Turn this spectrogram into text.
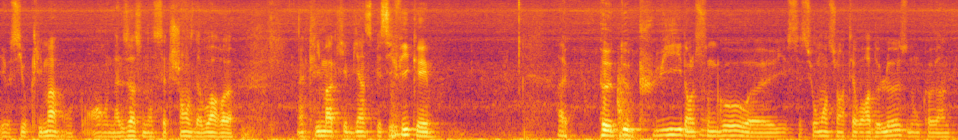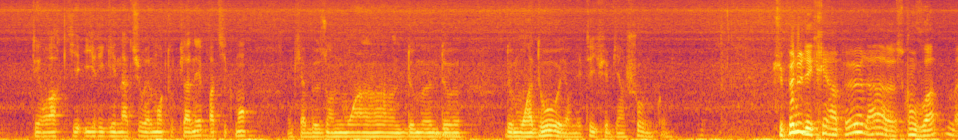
et aussi au climat. En, en Alsace, on a cette chance d'avoir euh, un climat qui est bien spécifique et avec peu de pluie dans le Songo, euh, c'est sûrement sur un terroir de Leuze, donc euh, un terroir qui est irrigué naturellement toute l'année pratiquement. Donc il y a besoin de moins de, de, de moins d'eau et en été il fait bien chaud. donc, euh. Tu peux nous décrire un peu là ce qu'on voit Bah,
